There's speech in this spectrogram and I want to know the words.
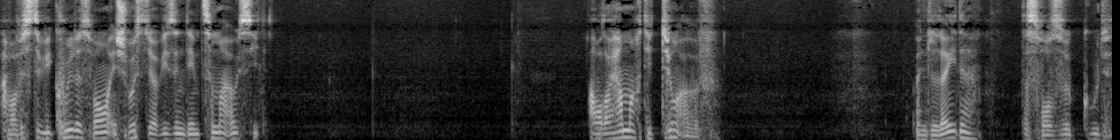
Aber wisst ihr, wie cool das war? Ich wusste ja, wie es in dem Zimmer aussieht. Aber der Herr macht die Tür auf. Und Leute, das war so gut,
